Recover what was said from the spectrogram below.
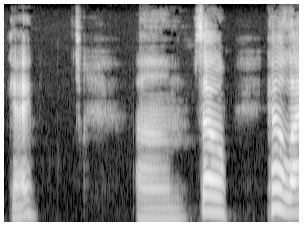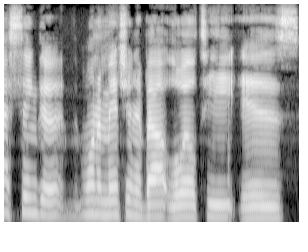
Okay, um, so kind of last thing to want to mention about loyalty is,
